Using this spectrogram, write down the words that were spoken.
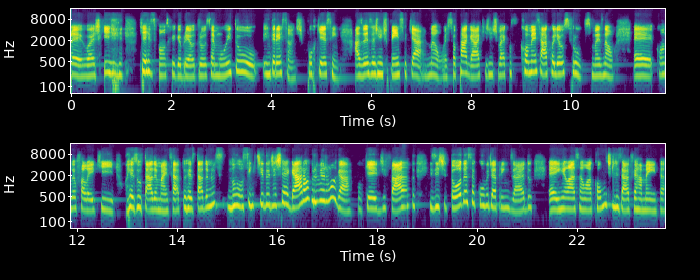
É, eu acho que, que esse ponto que o Gabriel trouxe é muito interessante, porque assim, às vezes a gente pensa que, ah, não, é só pagar que a gente vai começar a colher os frutos, mas não. É, quando eu falei que o resultado é mais rápido, o resultado é no, no sentido de chegar ao primeiro lugar, porque de fato existe toda essa curva de aprendizado é, em relação a como utilizar a ferramenta,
